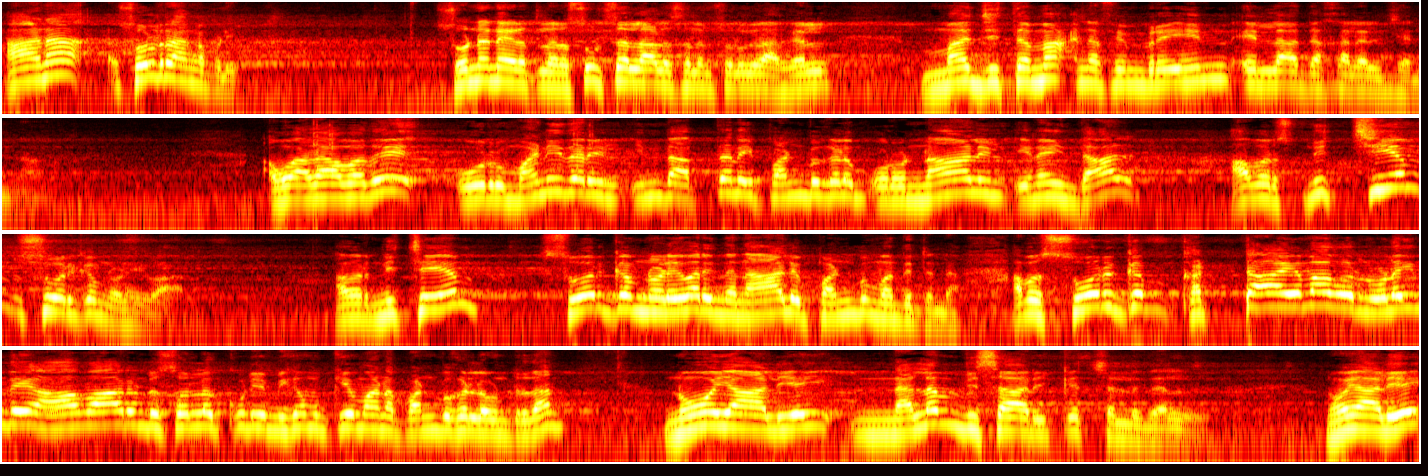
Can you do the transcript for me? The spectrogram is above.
ஆனால் சொல்கிறாங்க அப்படி. சொன்ன நேரத்தில் ரசூல் சல்லா அலுவலம் சொல்கிறார்கள் மஜ்தமா ஃபிம்ரின் இல்லா தஹலல் ஜன்னா. அதாவது ஒரு மனிதரில் இந்த அத்தனை பண்புகளும் ஒரு நாளில் இணைந்தால் அவர் நிச்சயம் சுவர்க்கம் நுழைவார். அவர் நிச்சயம் சுவர்க்கம் நுழைவார். இந்த நாலு பண்பும் வந்துட்டு அப்ப சுவர்க்கம் கட்டாயமாக ஒரு நுழைந்தே ஆவார் என்று சொல்லக்கூடிய மிக முக்கியமான பண்புகள் ஒன்றுதான் நோயாளியை நலம் விசாரிக்க செல்லுதல். நோயாளியை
